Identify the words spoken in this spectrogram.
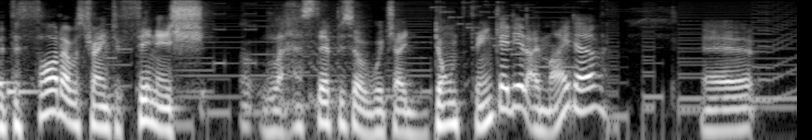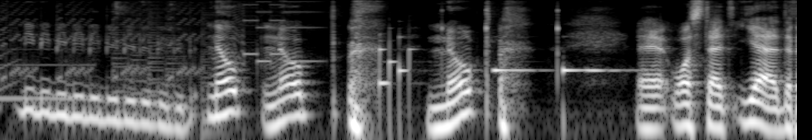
But the thought I was trying to finish last episode, which I don't think I did, I might have. Uh, beep, beep, beep, nope, nope, nope. Uh, was that, yeah, the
